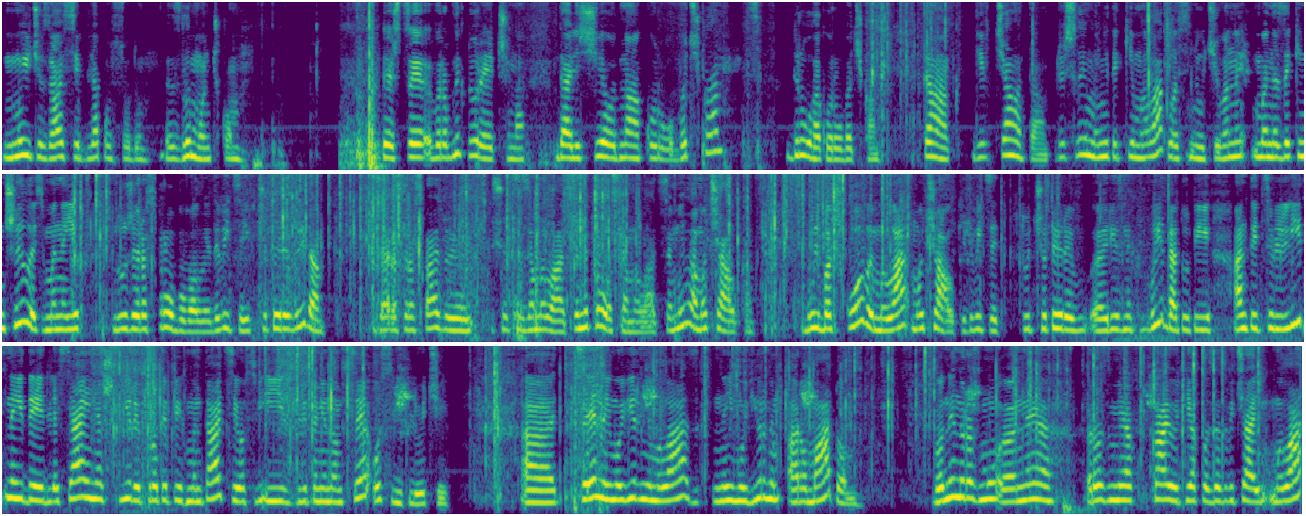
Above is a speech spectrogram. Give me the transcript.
миючий засіб для посуду з лимончиком. Теж це виробник Туреччина. Далі ще одна коробочка, друга коробочка. Так, дівчата, прийшли мені такі мила класнючі. Вони в мене закінчились, мене їх дуже розпробували. Дивіться, їх чотири вида. Зараз розказую, що це за мила. Це не просто мила, це мила мочалка. Бульбашкове мила мочалки. Дивіться, тут чотири е, різних вида. Тут і антицелюлітна ідея для сяєння шкіри, проти пігментації і з вітаміном С освітлюючий. Е, Це неймовірні мила з неймовірним ароматом. Вони не, розмо... е, не розм'якають, як зазвичай мила.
